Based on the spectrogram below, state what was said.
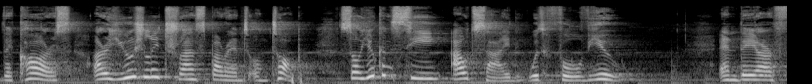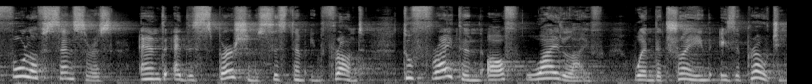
The cars are usually transparent on top, so you can see outside with full view. And they are full of sensors and a dispersion system in front to frighten off wildlife when the train is approaching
